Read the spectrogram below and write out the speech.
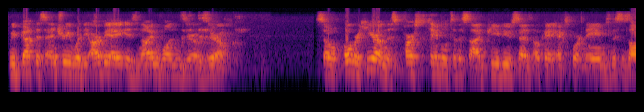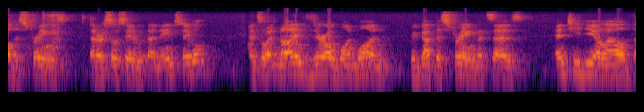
we've got this entry where the RVA is 9100. So over here on this parsed table to the side, pview says, OK, export names. This is all the strings that are associated with that names table. And so at 9011, we've got this string that says ntdll.rtl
